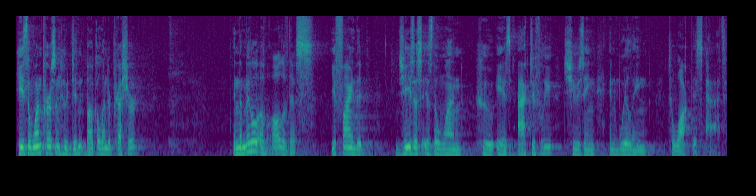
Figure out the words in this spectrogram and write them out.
He's the one person who didn't buckle under pressure. In the middle of all of this, you find that Jesus is the one who is actively choosing and willing to walk this path.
